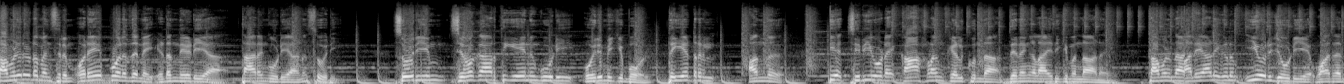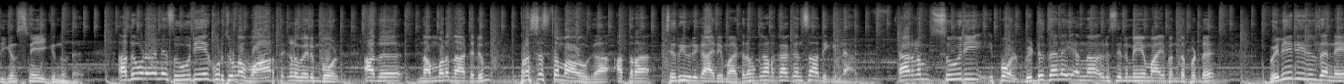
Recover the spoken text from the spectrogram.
തമിഴരുടെ മനസ്സിലും ഒരേപോലെ തന്നെ ഇടം നേടിയ താരം കൂടിയാണ് സൂരി. സൂര്യയും ശിവകാർത്തികേയനും കൂടി ഒരുമിക്കുമ്പോൾ തിയേറ്ററിൽ അന്ന് ചിരിയോടെ കാഹളം കേൾക്കുന്ന ദിനങ്ങളായിരിക്കുമെന്നാണ് തമിഴ്നാട് മലയാളികളും ഈ ഒരു ജോഡിയെ വളരെയധികം സ്നേഹിക്കുന്നുണ്ട്. അതുകൊണ്ട് തന്നെ സൂര്യയെക്കുറിച്ചുള്ള വാർത്തകൾ വരുമ്പോൾ അത് നമ്മുടെ നാട്ടിലും പ്രശസ്തമാവുക അത്ര ചെറിയൊരു കാര്യമായിട്ട് നമുക്ക് കണക്കാക്കാൻ സാധിക്കില്ല. കാരണം സൂരി ഇപ്പോൾ വിടുതല എന്ന ഒരു സിനിമയുമായി ബന്ധപ്പെട്ട് വലിയ രീതിയിൽ തന്നെ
